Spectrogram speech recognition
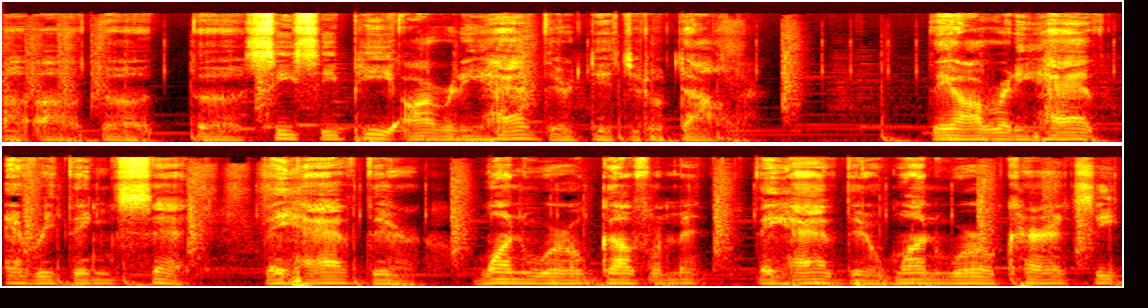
uh, uh, the the CCP already have their digital dollar. They already have everything set. They have their one world government, they have their one world currency,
